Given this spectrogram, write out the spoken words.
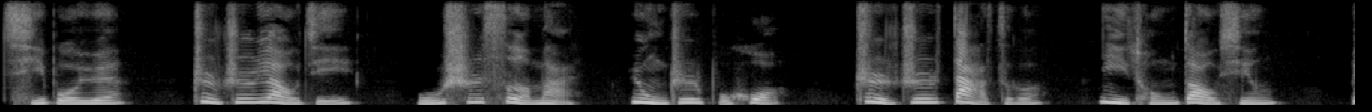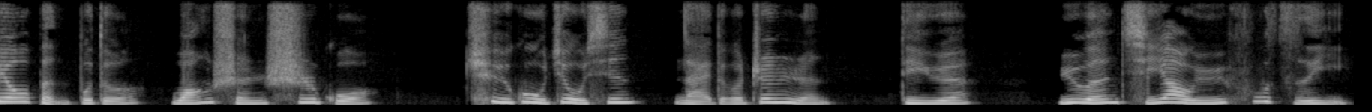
岐伯曰：治之要急，无失色脉，用之不惑；治之大则，逆从道行，标本不得，亡神失国，去故救新，乃得真人。帝曰：“余闻其要于夫子矣。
